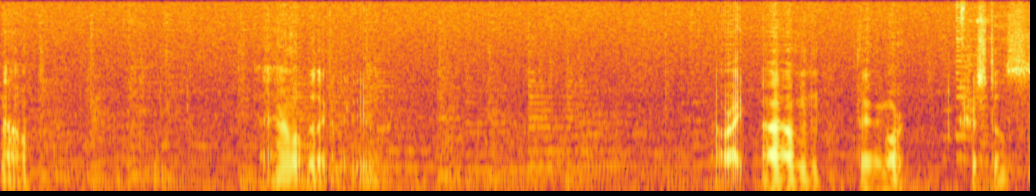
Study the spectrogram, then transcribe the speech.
No. And what was I gonna do? Alright, um, do we have any more crystals?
